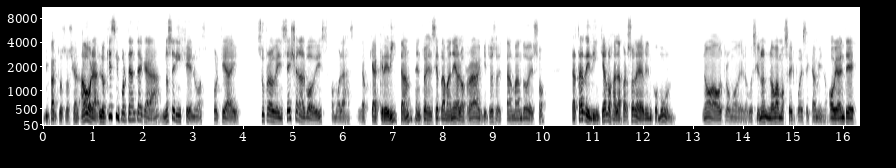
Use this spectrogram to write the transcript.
impacto social. Ahora, lo que es importante acá, no ser ingenuos, porque hay supraorganizational bodies, como las, los que acreditan, entonces en cierta manera los rankings y todo eso, está armando eso, tratar de linkearlos a la persona del bien común, no a otro modelo, porque si no, no vamos a ir por ese camino. Obviamente,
